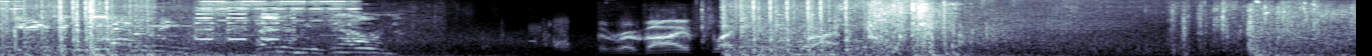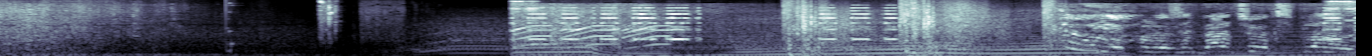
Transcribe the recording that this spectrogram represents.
Engaging the enemy. Enemy down. The revived flight will arrive. The vehicle is about to explode.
